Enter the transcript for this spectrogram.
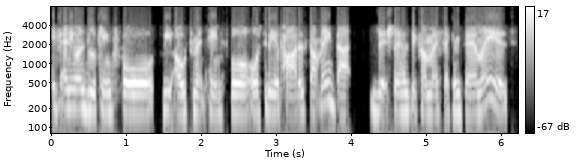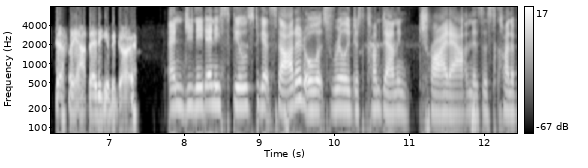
if anyone's looking for the ultimate team sport or to be a part of something that literally has become my second family, it's definitely out there to give a go. And do you need any skills to get started, or let's really just come down and try it out? And there's this kind of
